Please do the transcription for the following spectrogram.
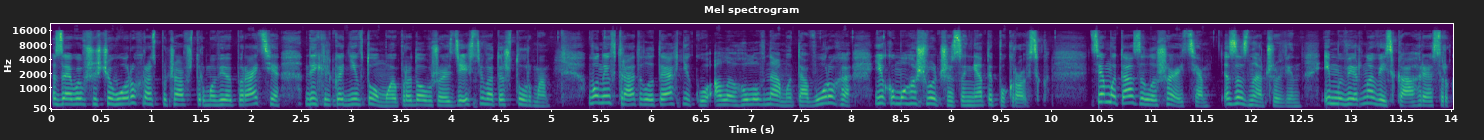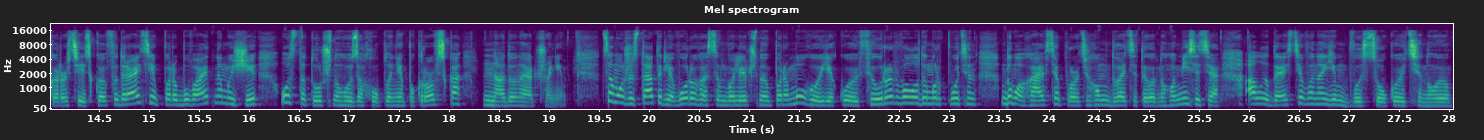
заявивши, що ворог розпочав штурмові операції декілька днів тому і продовжує здійснювати штурми. Вони втратили техніку, але головна мета ворога якомога швидше зайняти Покровськ. Ця мета залишається, зазначив він. Імовірно, війська агресорка Російської Федерації перебувають на межі остаточного захоплення Покровська на Донеччині. Це може стати для ворога символічною перемогою, якою фюрер Володимир Путін домагався протягом 21 місяця, але дасться вона їм високою ціною.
